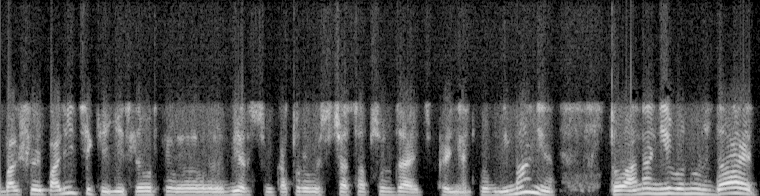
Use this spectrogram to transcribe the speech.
большой политики, если вот э, версию, которую вы сейчас обсуждаете, принять во внимание, то она не вынуждает,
